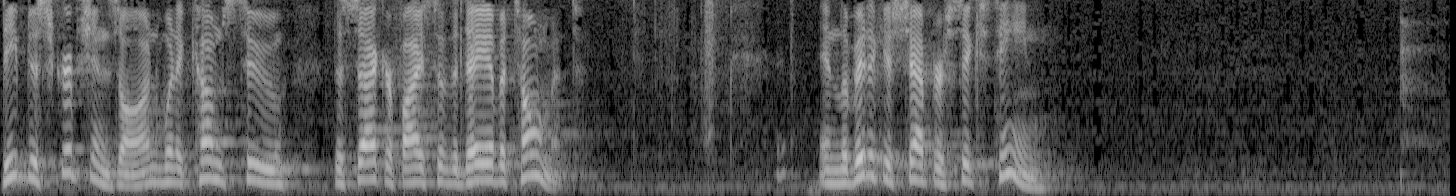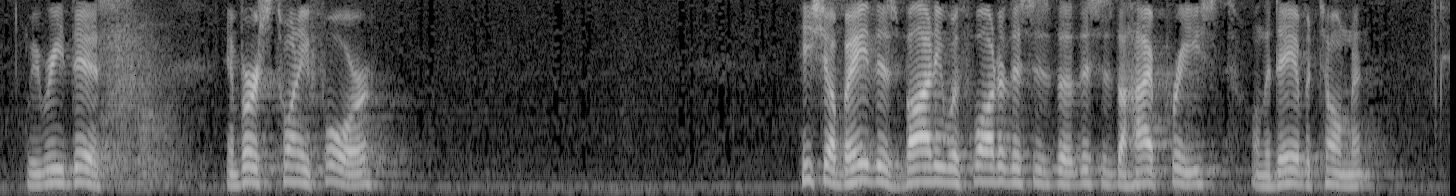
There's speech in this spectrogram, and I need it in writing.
deep descriptions on when it comes to the sacrifice of the day of atonement. In Leviticus chapter 16, we read this in verse 24 He shall bathe his body with water. This is the, this is the high priest on the Day of Atonement.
